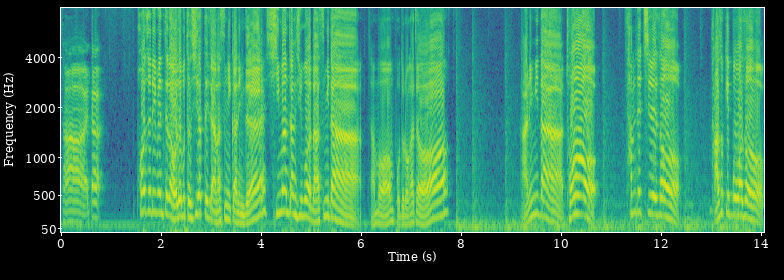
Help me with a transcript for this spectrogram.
자, 일단 퍼즐 이벤트가 어제부터 시작되지 않았습니까, 님들? 심연장 신고가 나왔습니다. 자, 한번 보도록 하죠. 아닙니다. 저 3대 7에서 5개 뽑아서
